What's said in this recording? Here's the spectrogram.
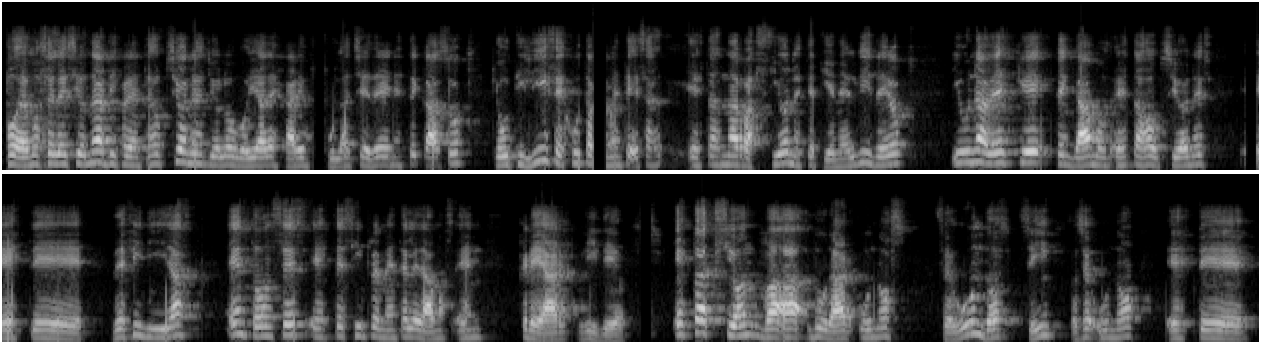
Podemos seleccionar diferentes opciones, yo lo voy a dejar en Full HD en este caso, que utilice justamente esas, estas narraciones que tiene el video y una vez que tengamos estas opciones este, definidas, entonces este, simplemente le damos en crear video. Esta acción va a durar unos segundos, ¿sí? Entonces uno este,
